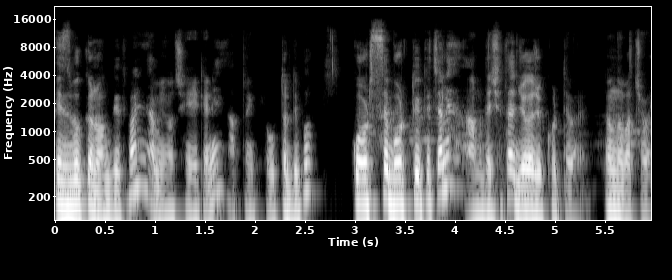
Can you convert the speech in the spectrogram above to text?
ফেসবুকে নক দিতে পারেন, আমি হচ্ছে এটা নিয়ে আপনাকে উত্তর দিব। কোর্সে ভর্তি হতে চাইলে আমাদের সাথে যোগাযোগ করতে পারেন। ধন্যবাদ সবাই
